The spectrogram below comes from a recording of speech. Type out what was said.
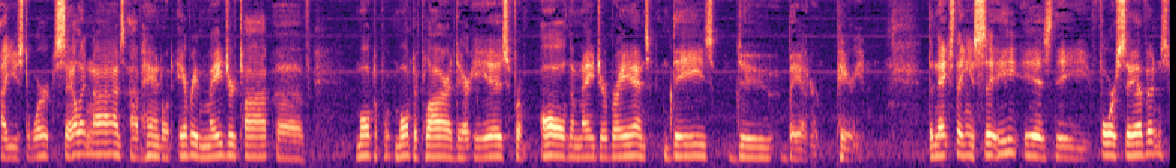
I used to work selling knives. I've handled every major type of multiple multiplier there is from all the major brands. These do better, period. The next thing you see is the 4sevens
